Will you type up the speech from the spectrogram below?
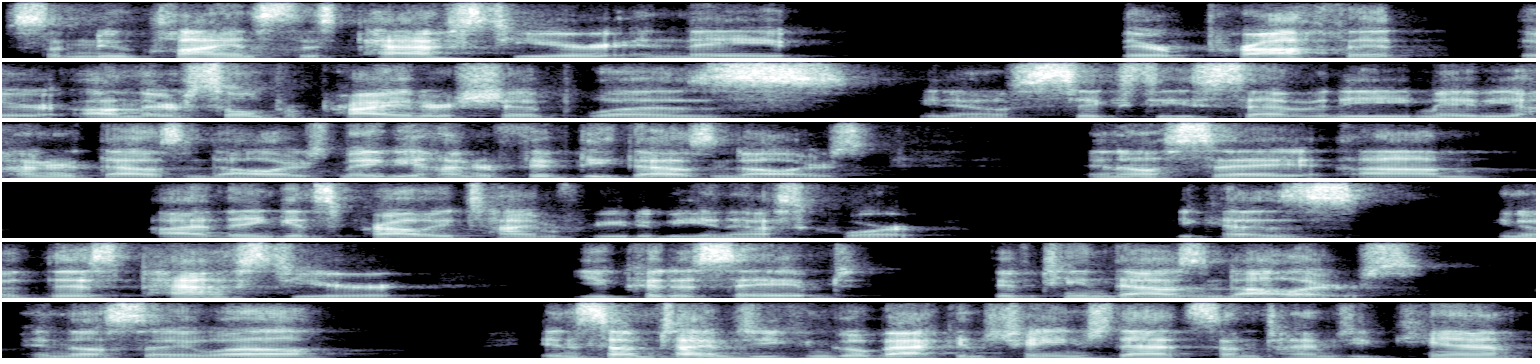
some new clients this past year, and they their profit, their on their sole proprietorship was you know 60 70 maybe $100000 maybe $150000 and i'll say um, i think it's probably time for you to be an s corp because you know this past year you could have saved $15000 and they'll say well and sometimes you can go back and change that sometimes you can't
